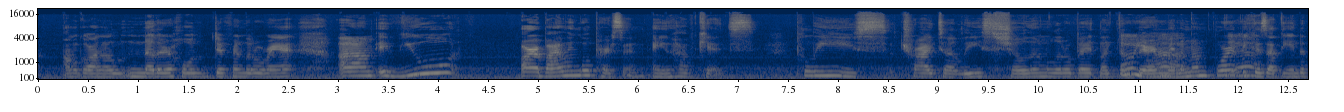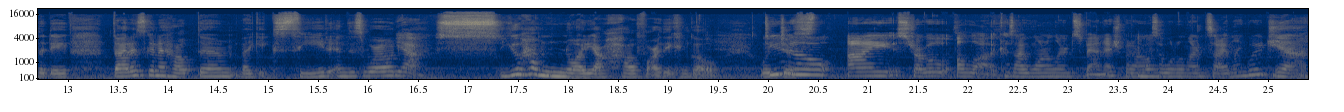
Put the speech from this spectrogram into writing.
I'm gonna go on another whole different little rant. Um, if you are a bilingual person and you have kids, please try to at least show them a little bit like the Oh, bare yeah. minimum for it Yeah. because at the end of the day, that is gonna help them like exceed in this world. Yeah. S- You have no idea how far they can go. Do you just, know I struggle a lot because I want to learn Spanish, but I also want to learn sign language. Mm-hmm. Yeah.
